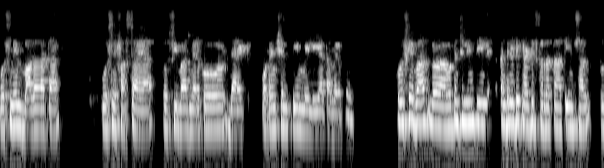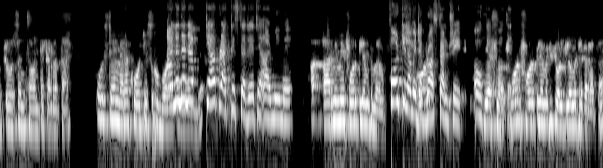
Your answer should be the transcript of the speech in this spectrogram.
उसमें भागा था उसमें फ़र्स्ट आया। उसके बाद मेरे को डायरेक्ट पोटेंशियल टीम में लिया था मेरे को। उसके बाद पोटेंशियल टीम कंटिन्यूटी प्रैक्टिस कर रहा था तीन साल टू थाउज़ेंड सेवन तक कर रहा था। उस टाइम मेरा कोचेस को बोला आनंदन आप क्या प्रैक्टिस कर रहे थे आर्मी में? आर्मी में four kilometre ma'am four kilometre cross country okay four four kilometre twelve kilometre कर रहा था।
